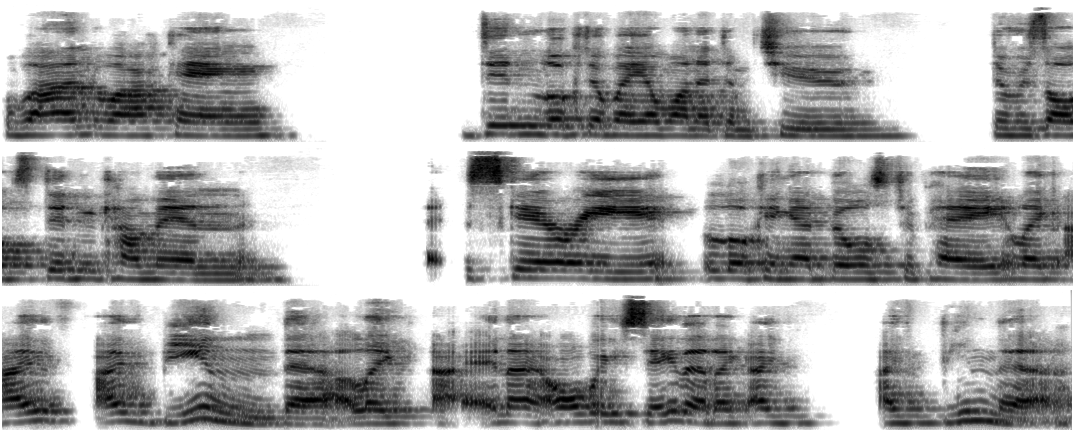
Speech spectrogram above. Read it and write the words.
weren't working, didn't look the way I wanted them to, the results didn't come in, scary looking at bills to pay. Like I've I've been there. Like and I always say that like I've I've been there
